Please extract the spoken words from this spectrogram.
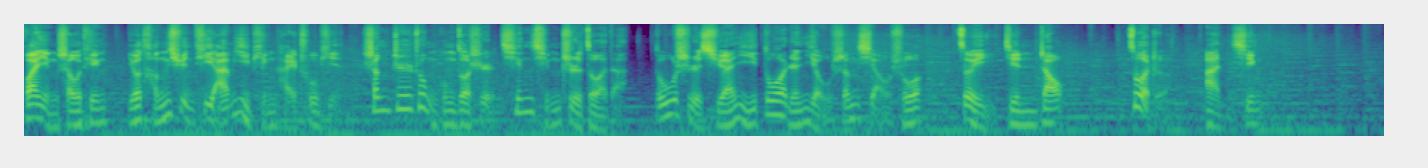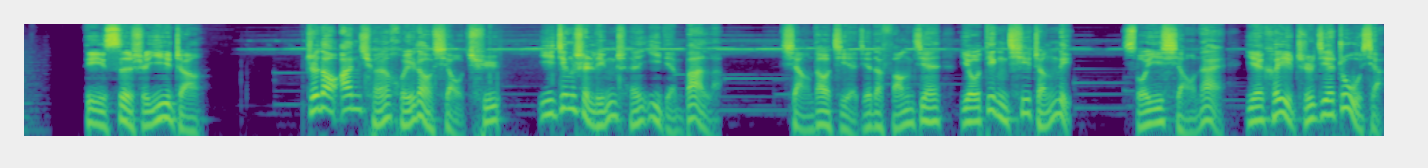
欢迎收听由腾讯 TME 平台出品、生之众工作室倾情制作的都市悬疑多人有声小说《醉今朝》，作者：暗星。第四十一章。直到安全回到小区，已经是凌晨一点半了。想到姐姐的房间有定期整理，所以小奈也可以直接住下。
